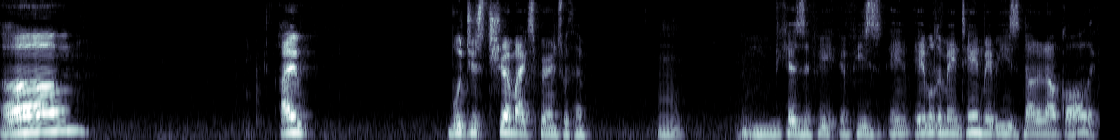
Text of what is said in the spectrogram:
Um, I will just share my experience with him. Mm. Because if he if he's able to maintain, maybe he's not an alcoholic.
